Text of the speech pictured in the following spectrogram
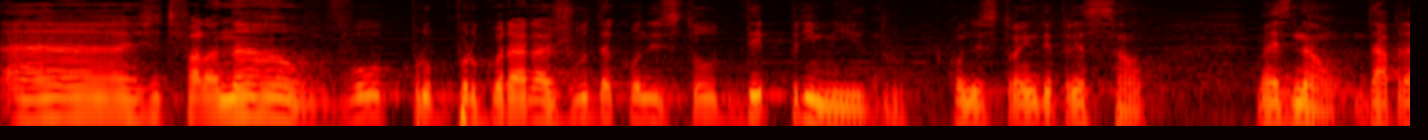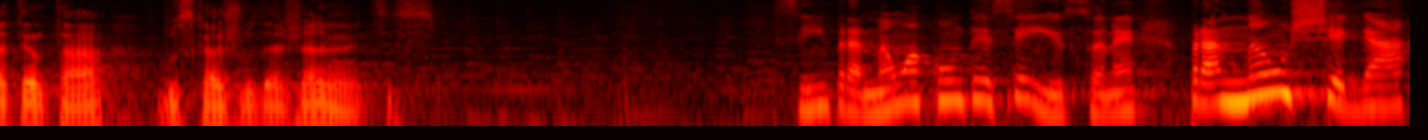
Ah, a gente fala, não, vou procurar ajuda quando estou deprimido, quando estou em depressão. Mas não, dá para tentar buscar ajuda já antes. Sim, para não acontecer isso, né? Para não chegar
